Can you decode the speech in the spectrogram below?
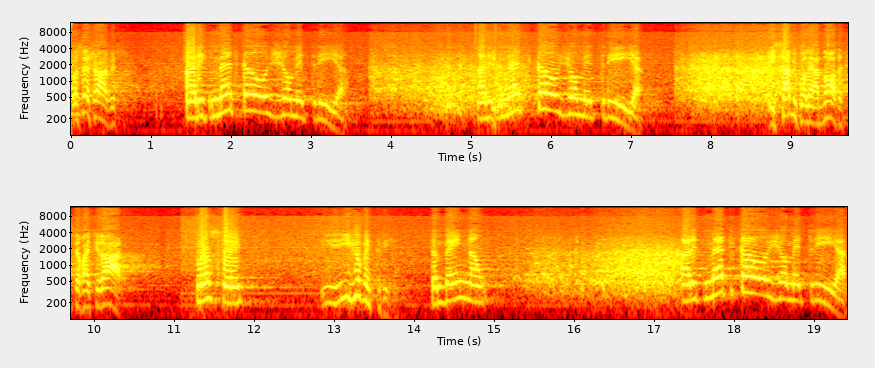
Você, Chaves. Aritmética ou geometria? Aritmética ou geometria? E sabe qual é a nota que você vai tirar? Não sei. E, e geometria? Também não. Aritmética ou geometria?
